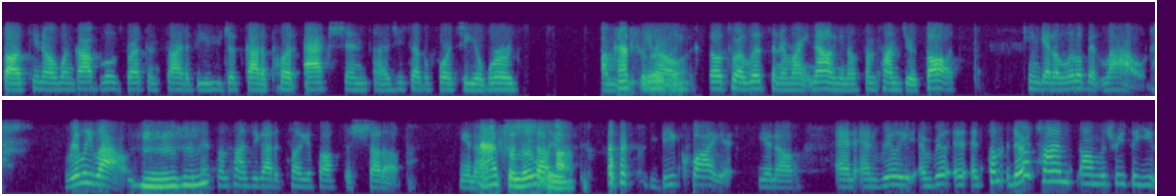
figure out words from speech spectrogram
thoughts. You know, when God blows breath inside of you, you just got to put action, as you said before, to your words. Um, Absolutely. You know, those who are listening right now, you know, sometimes your thoughts can get a little bit loud, really loud, mm-hmm. and sometimes you got to tell your thoughts to shut up. You know, absolutely. Shut up. Be quiet. You know, and and really and really and some there are times um Latrice you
